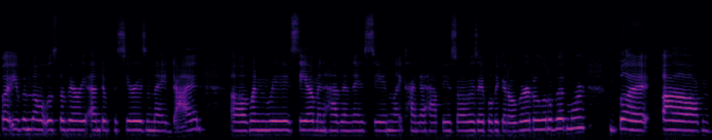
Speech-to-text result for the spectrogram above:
But even though it was the very end of the series and they died, uh, when we see them in heaven, they seem like kind of happy. So I was able to get over it a little bit more. But um,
